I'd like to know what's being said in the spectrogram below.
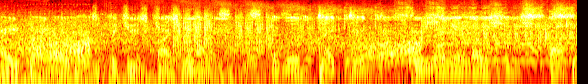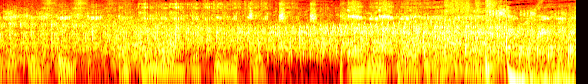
made by the produced by humans. It will take taking from many emotions, starting at your feet and ending at the fingertips. Only God will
